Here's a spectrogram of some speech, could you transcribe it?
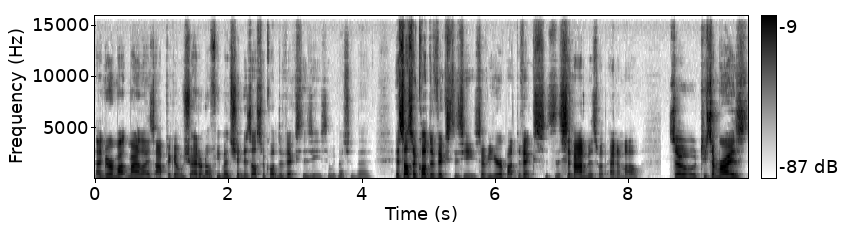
a neuromyelitis optica, which I don't know if we mentioned is also called Devic's disease. Did we mention that? It's also called Devic's disease. So if you hear about Devic's, it's synonymous with NMO. So to summarize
